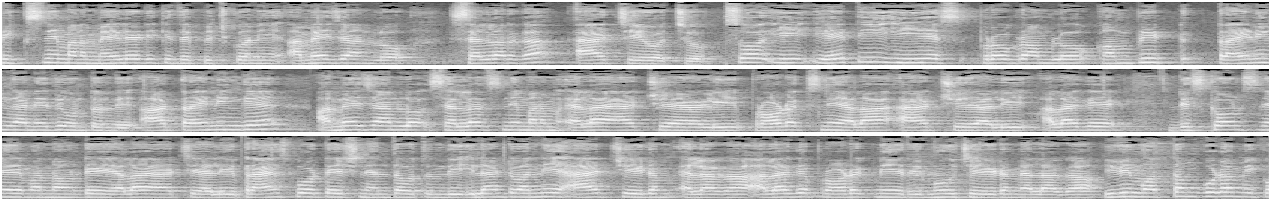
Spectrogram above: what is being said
పిక్స్ని మనం మెయిల్ ఐడికి తెప్పించుకొని అమెజాన్లో సెల్లర్గా యాడ్ చేయవచ్చు. సో ఈ ఏటీఈఎస్ ప్రోగ్రాంలో కంప్లీట్ ట్రైనింగ్ అనేది ఉంటుంది. ఆ ట్రైనింగే అమెజాన్లో సెల్లర్స్ని మనం ఎలా యాడ్ చేయాలి ప్రోడక్ట్స్ని ఎలా యాడ్ చేయాలి అలాగే డిస్కౌంట్స్ని ఏమన్నా ఉంటే ఎలా యాడ్ చేయాలి ట్రాన్స్పోర్టేషన్ ఎంత అవుతుంది ఇలాంటివన్నీ యాడ్ చేయడం ఎలాగా అలాగే ప్రోడక్ట్ని రిమూవ్ చేయడం ఎలాగా ఇవి మొత్తం కూడా మీకు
